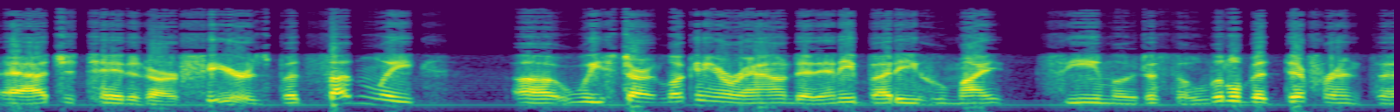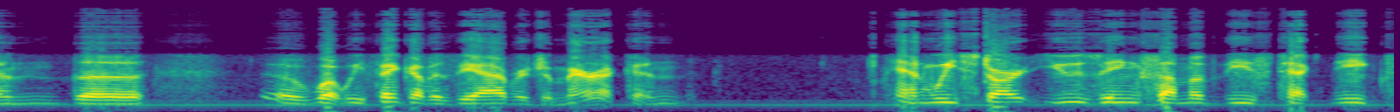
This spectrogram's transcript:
agitated our fears. But suddenly uh, we start looking around at anybody who might seem just a little bit different than the uh, what we think of as the average American, and we start using some of these techniques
